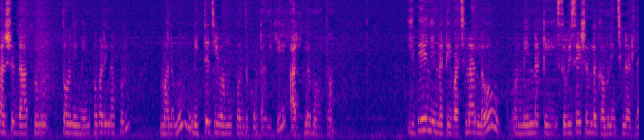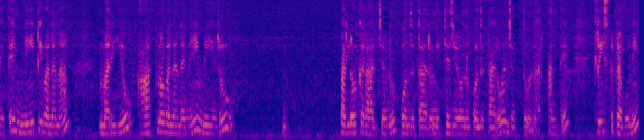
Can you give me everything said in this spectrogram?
పరిశుద్ధాత్మతోని నింపబడినప్పుడు మనము నిత్య జీవము పొందుకోవటానికి అర్హులమవుతాం. ఇదే నిన్నటి వచనాల్లో నిన్నటి సువిశేషంలో గమనించినట్లయితే నీటి వలన మరియు ఆత్మ వలననే మీరు పరలోక రాజ్యమును పొందుతారు నిత్య జీవను పొందుతారు అని చెప్తూ ఉన్నారు. అంటే క్రీస్తు ప్రభుని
